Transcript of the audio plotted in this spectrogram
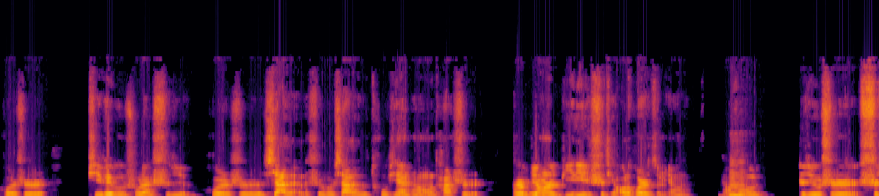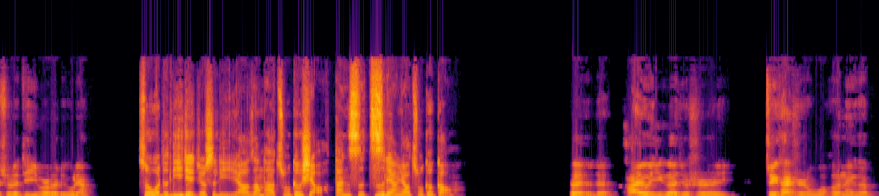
或者是匹配不出来诗句，或者是下载的时候下载的图片，然后它是它是比方说比例失调了，或者怎么样了，然后这就是失去了第一波的流量。所以我的理解就是你要让它足够小，但是质量要足够高。对对对，还有一个就是最开始我和那个。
